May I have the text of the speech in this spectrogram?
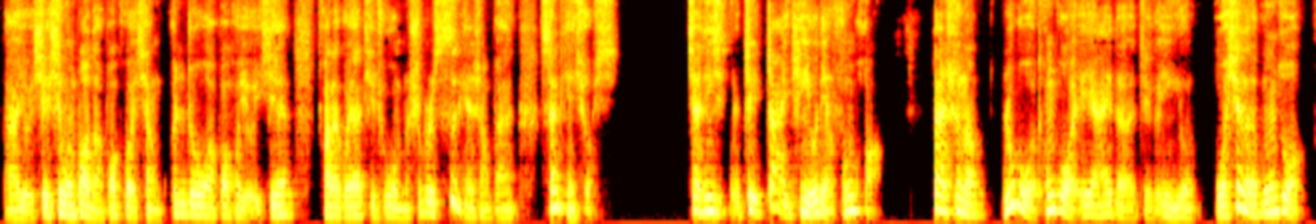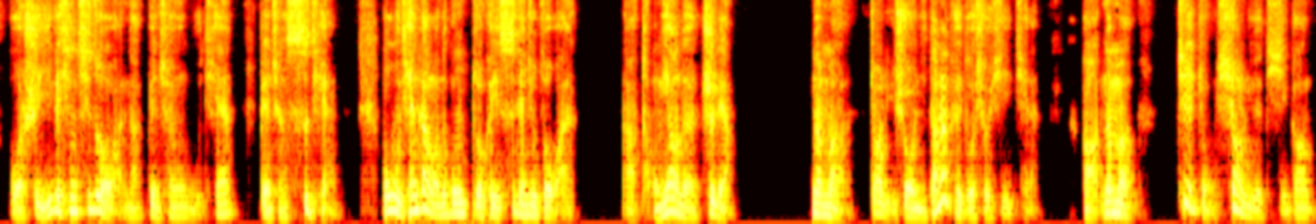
啊有一些新闻报道，包括像昆州啊，包括有一些发达国家提出，我们是不是四天上班，三天休息？现在听这乍一听有点疯狂。但是呢，如果我通过 AI 的这个应用，我现在的工作我是一个星期做完的，变成五天，变成四天，我五天干完的工作可以四天就做完，啊，同样的质量，那么照理说你当然可以多休息一天，啊，那么这种效率的提高。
